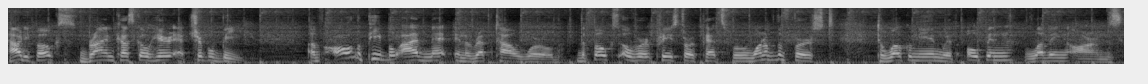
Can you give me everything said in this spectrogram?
Howdy folks, Brian Kusko here at Triple B. Of all the people I've met in the reptile world, the folks over at Prehistoric Pets were one of the first to welcome me in with open, loving arms.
